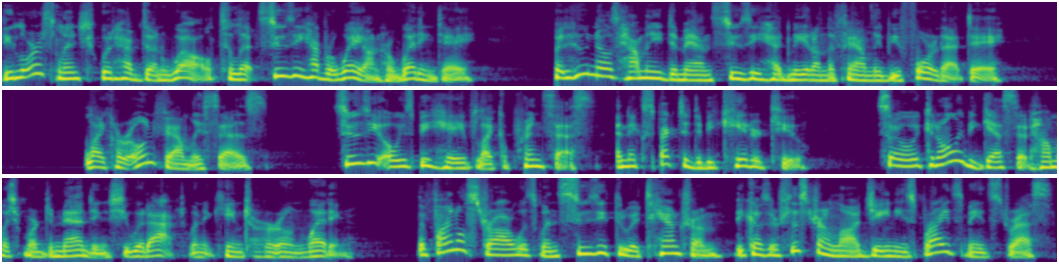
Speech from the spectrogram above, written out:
Dolores Lynch would have done well to let Susie have her way on her wedding day, but who knows how many demands Susie had made on the family before that day. Like her own family says, Susie always behaved like a princess and expected to be catered to, so it can only be guessed at how much more demanding she would act when it came to her own wedding. The final straw was when Susie threw a tantrum because her sister in law Janie's bridesmaid's dress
